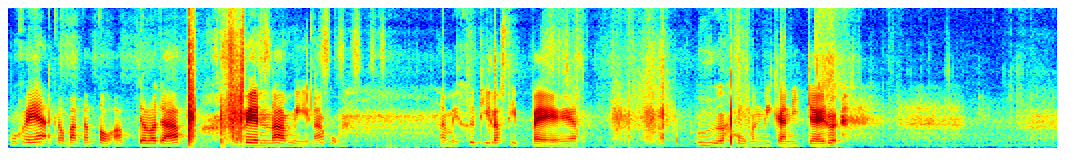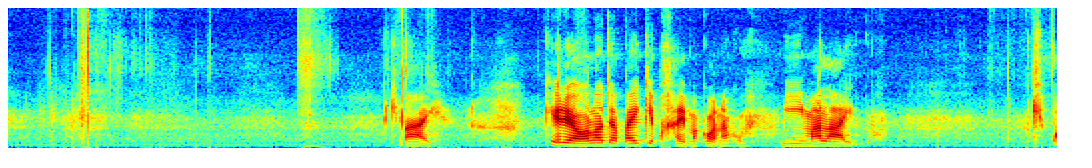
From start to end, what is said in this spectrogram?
โอเคอะกลับมากันต่ออัพ เดี๋ยวเราจะอัพเป็นดามจนะผมดามจขึ้นทีละสิบแปดเออโหมันมีการดีใจด้วย ตาย โอเคเดี๋ยวเราจะไปเก็บไข่มาก่อนนะผม มีมาลายอยู่โอเคไป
